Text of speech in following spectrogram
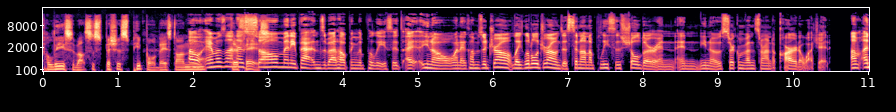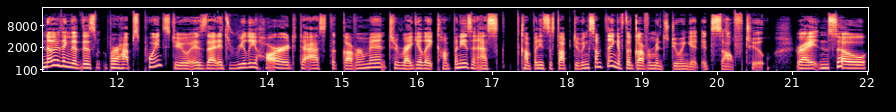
police about suspicious people based on oh Amazon has face. so many patents about helping the police. It's I, you know when it comes to drone like little drones that sit on a police's shoulder and and you know circumvents around a car to watch it. Um, another thing that this perhaps points to is that it's really hard to ask the government to regulate companies and ask companies to stop doing something if the government's doing it itself too, right? And so,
